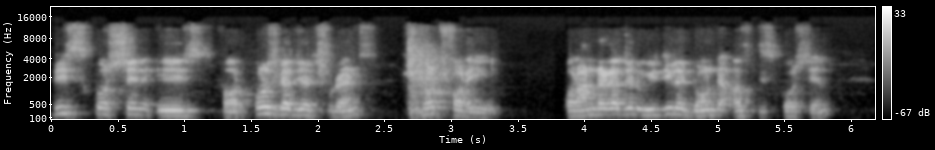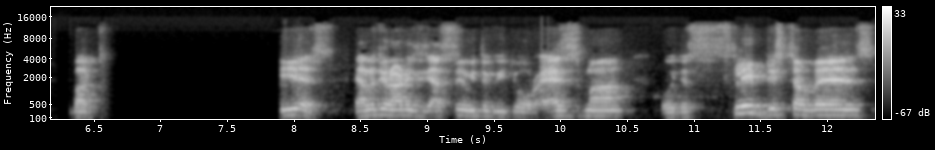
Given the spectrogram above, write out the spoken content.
This question is for postgraduate students, not for you. For undergraduate, we usually don't ask this question, but yes, allergic rhinitis is associated with your asthma, with the sleep disturbance,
